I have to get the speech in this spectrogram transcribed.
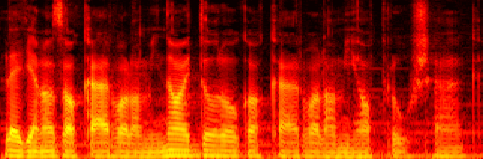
legyen az akár valami nagy dolog, akár valami apróság.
